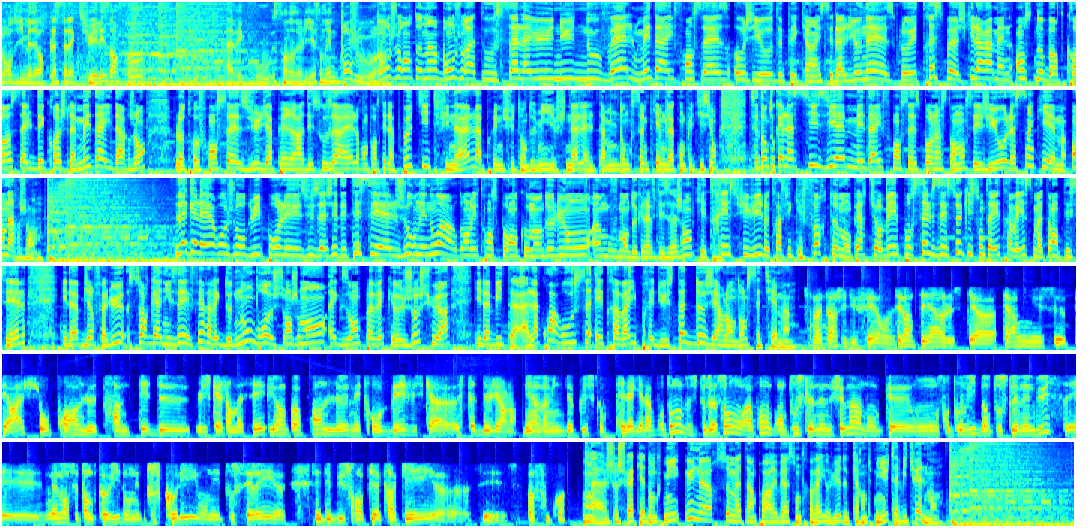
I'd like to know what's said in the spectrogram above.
aujourd'hui, mais d'abord place à l'actu et les infos avec vous, Sandrine Ollier. Sandrine, bonjour. Bonjour Antonin, bonjour à tous. À la une, une nouvelle médaille française au JO de Pékin. Et c'est la lyonnaise Chloé Trespeuch qui la ramène en snowboard cross. Elle décroche la médaille d'argent. L'autre française, Julia Pereira de Souza, elle remportait la petite finale. Après une chute en demi-finale, elle termine donc cinquième de la compétition. C'est en tout cas la sixième médaille française pour l'instant dans ces JO, la cinquième en argent. La galère aujourd'hui pour les usagers des TCL. Journée noire dans les transports en commun de Lyon. Un mouvement de grève des agents qui est très suivi. Le trafic est fortement perturbé. pour celles et ceux qui sont allés travailler ce matin en TCL, il a bien fallu s'organiser et faire avec de nombreux changements. Exemple avec Joshua. Il habite à la Croix-Rousse et travaille près du stade de Gerland dans le 7e. Ce matin, j'ai dû faire euh, C21 jusqu'à Terminus PRH pour prendre le tram T2 jusqu'à Jean Massé puis encore prendre le métro B jusqu'à euh, Stade de Gerland. Bien 20 minutes de plus, quoi. C'est la galère pour tout le monde, parce que de toute façon, après, on prend tous le même chemin, donc euh, on se retrouve vite dans tous le même bus, et même en ces temps de Covid, on est tous collés, on est tous serrés, euh, c'est des bus remplis à craquer, c'est pas fou, quoi. Joshua qui a donc mis une heure ce matin pour arriver à son travail au lieu de 40 minutes habituellement.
